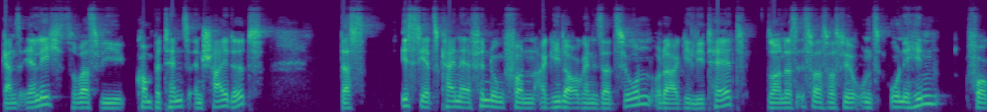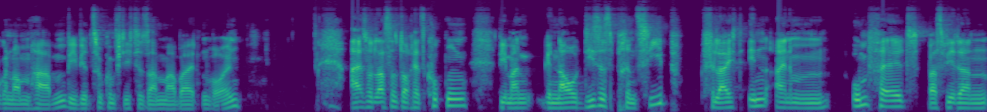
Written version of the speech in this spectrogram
ganz ehrlich, sowas wie Kompetenz entscheidet, das ist jetzt keine Erfindung von agiler Organisation oder Agilität, sondern das ist was, was wir uns ohnehin vorgenommen haben, wie wir zukünftig zusammenarbeiten wollen. Also lass uns doch jetzt gucken, wie man genau dieses Prinzip vielleicht in einem Umfeld, was wir dann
